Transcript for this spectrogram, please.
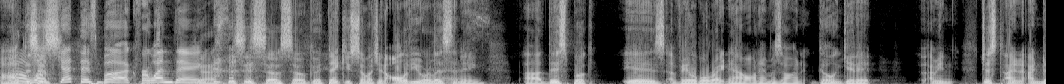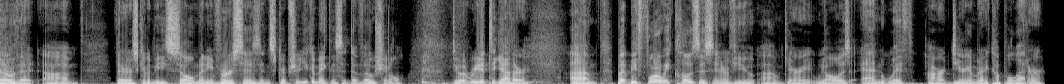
ah oh, this well, is get this book for one thing. yes this is so so good. Thank you so much and all of you are listening. Uh, this book is available right now on amazon. Go and get it. I mean just i, I know that um, there's going to be so many verses in scripture. You can make this a devotional. Do it read it together. Um, but before we close this interview um, gary we always end with our dear young married couple letter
